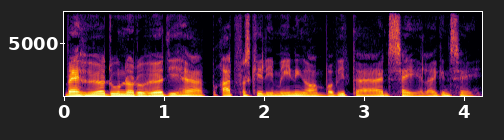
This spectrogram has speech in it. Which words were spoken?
Hvad hører du, når du hører de her ret forskellige meninger om, hvorvidt der er en sag eller ikke en sag?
